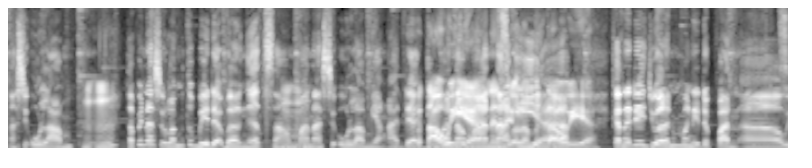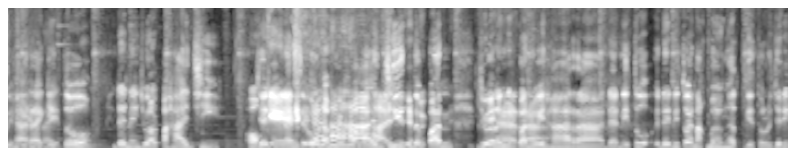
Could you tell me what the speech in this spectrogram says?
nasi ulam. Mm-mm. Tapi nasi ulam itu beda banget sama Mm-mm. nasi ulam yang ada Betawi di ya, mana-mana. nasi ulam iya. Betawi ya. Karena dia jualan memang di depan Si wihara wihara gitu dan yang jual Pak Haji. Oke. Jadi nasi ulam Pak Haji Iya. depan jualan di depan Wihara. wihara dan itu dan itu enak banget gitu loh. Jadi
